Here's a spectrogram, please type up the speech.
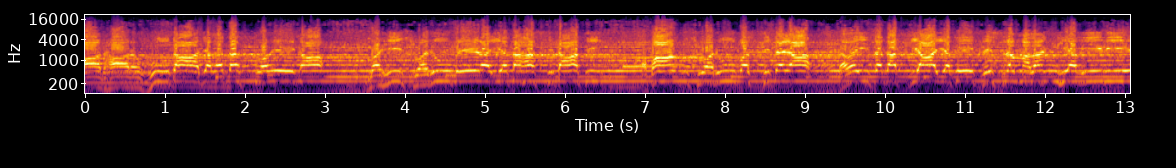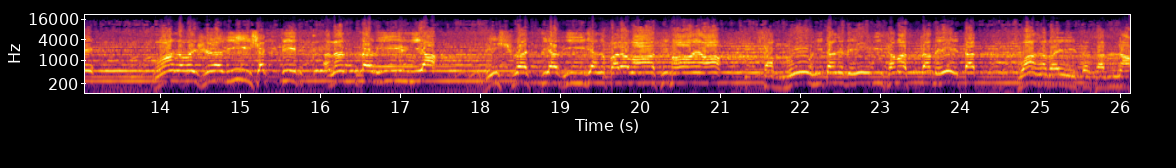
आधारभूता जगतस्त्वमेका महीस्वरूपेण यतः स्थितासि अपां स्वरूपस्थितया तवैतदप्यायते कृष्णम् अलङ्घ्य वीर्ये वैष्णवी शक्तिर् अनन्तवीर्य माया सम्मोहितं देवि समस्तमेतत् त्वमवैत सन्ना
